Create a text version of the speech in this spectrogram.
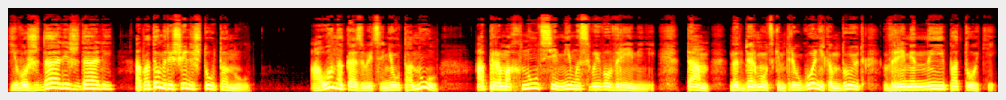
Его ждали, ждали, а потом решили, что утонул. А он, оказывается, не утонул, а промахнулся мимо своего времени. Там, над Бермудским треугольником, дуют временные потоки.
